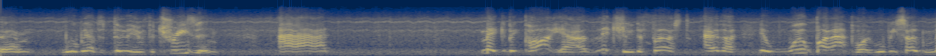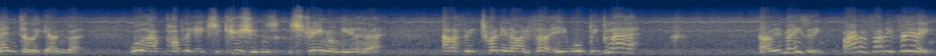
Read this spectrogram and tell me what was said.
um, we'll be able to do him for treason and make a big party out of literally the first ever. It will, by that point, we'll be so mental again that we'll have public executions streamed on the internet, and I think 29, 30 will be Blair. That'll be amazing. I have a funny feeling.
